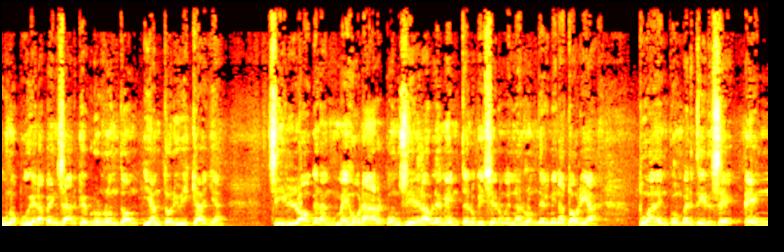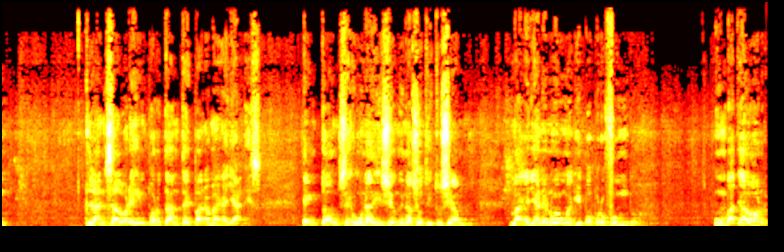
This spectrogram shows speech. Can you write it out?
uno pudiera pensar que Bruce Rondón y Antonio Vizcaya si logran mejorar considerablemente lo que hicieron en la ronda eliminatoria, pueden convertirse en lanzadores importantes para Magallanes. Entonces, una adición y una sustitución. Magallanes no es un equipo profundo, un bateador.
